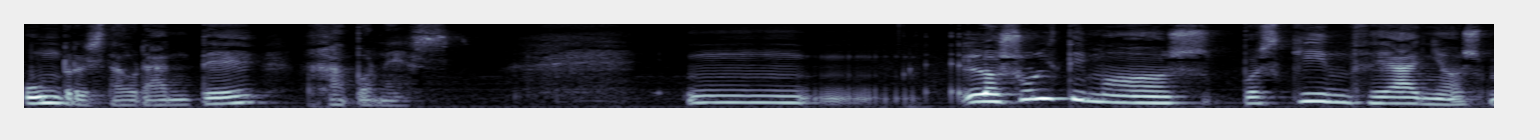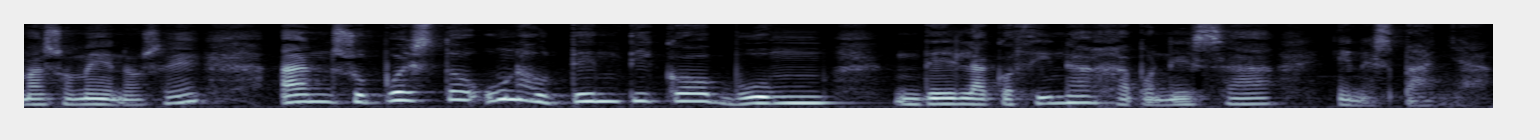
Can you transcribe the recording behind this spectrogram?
un restaurante japonés. Mm, los últimos pues 15 años más o menos ¿eh? han supuesto un auténtico boom de la cocina japonesa en España.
